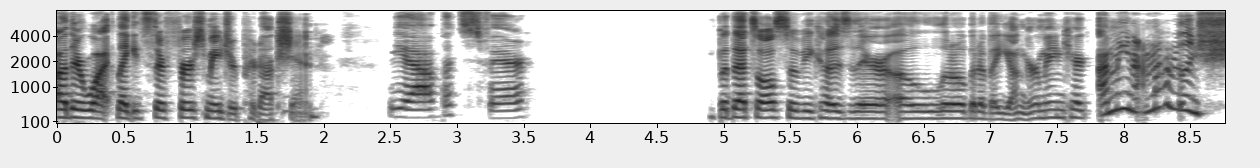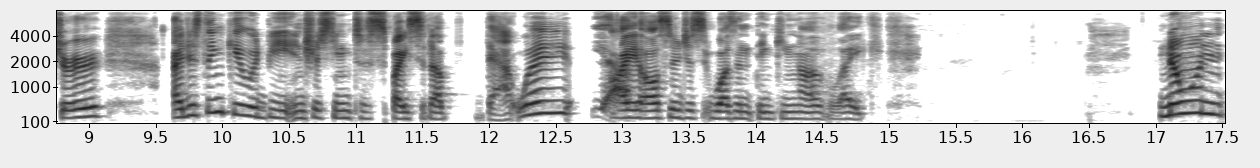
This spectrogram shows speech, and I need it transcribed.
otherwise like it's their first major production. Yeah, that's fair. but that's also because they're a little bit of a younger main character i mean i'm not really sure. I just think it would be interesting to spice it up that way. Yeah. i also just wasn't thinking of like no one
